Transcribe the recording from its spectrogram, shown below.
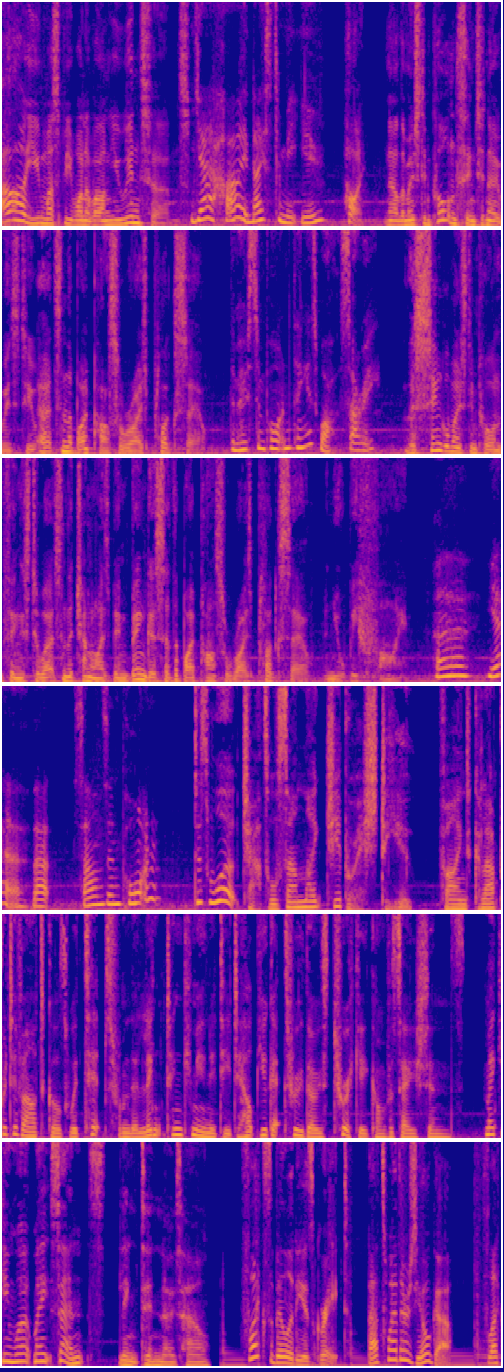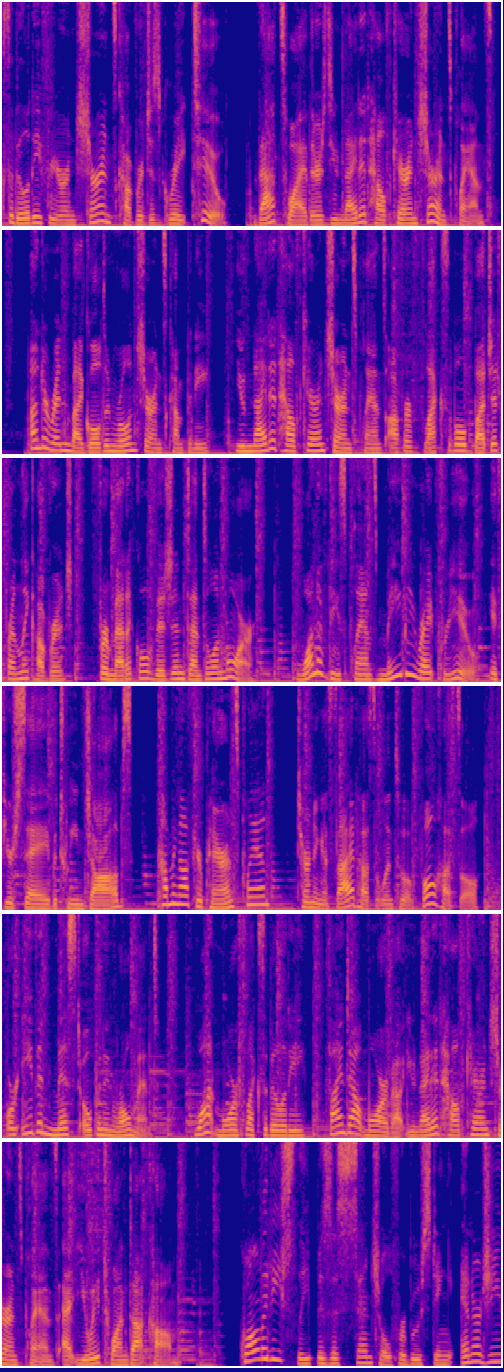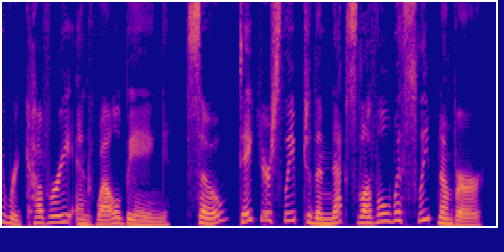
Ah, you must be one of our new interns. Yeah, hi, nice to meet you. Hi. Now, the most important thing to know is to Ertzen the Biparcel Rise plug sale. The most important thing is what? Sorry. The single most important thing is to Ertzen the Channelized Bing Bingus of the Biparcel Rise plug sale, and you'll be fine. Uh, yeah, that sounds important. Does work chat all sound like gibberish to you? Find collaborative articles with tips from the LinkedIn community to help you get through those tricky conversations. Making work make sense? LinkedIn knows how. Flexibility is great. That's why there's yoga. Flexibility for your insurance coverage is great too. That's why there's United Healthcare Insurance Plans. Underwritten by Golden Rule Insurance Company, United Healthcare Insurance Plans offer flexible, budget friendly coverage for medical, vision, dental, and more. One of these plans may be right for you if you're, say, between jobs, coming off your parents' plan, turning a side hustle into a full hustle, or even missed open enrollment. Want more flexibility? Find out more about United Healthcare Insurance Plans at uh1.com. Quality sleep is essential for boosting energy, recovery, and well being. So, take your sleep to the next level with Sleep Number.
